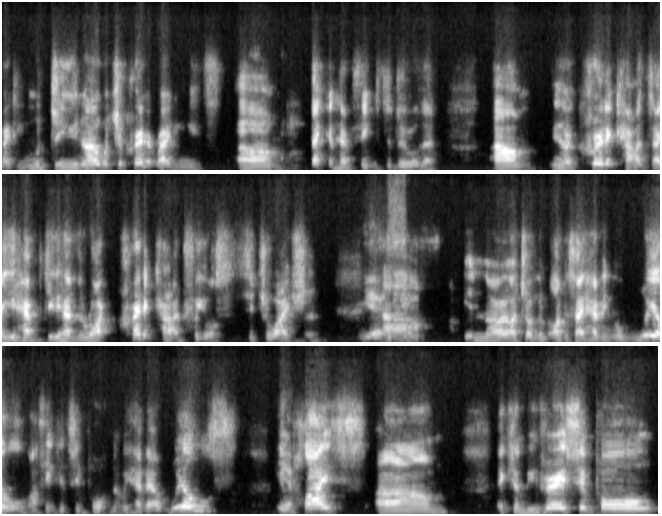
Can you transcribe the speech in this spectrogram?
rating. Well, do you know what your credit rating is? Um, that can have things to do with it. Um, you know, credit cards. Are you have? Do you have the right credit card for your situation? Yes. Um, you know, I talk like I say, having a will. I think it's important that we have our wills in yeah. place. Um, it can be very simple,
